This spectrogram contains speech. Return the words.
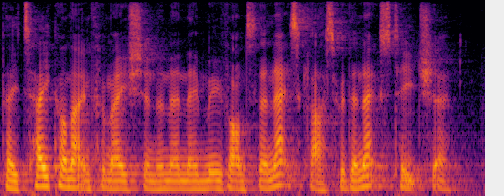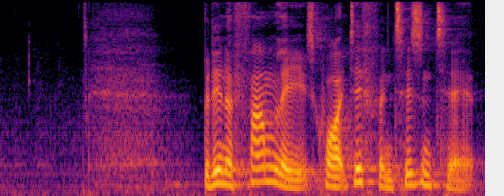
they take on that information, and then they move on to the next class with the next teacher. But in a family, it's quite different, isn't it?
